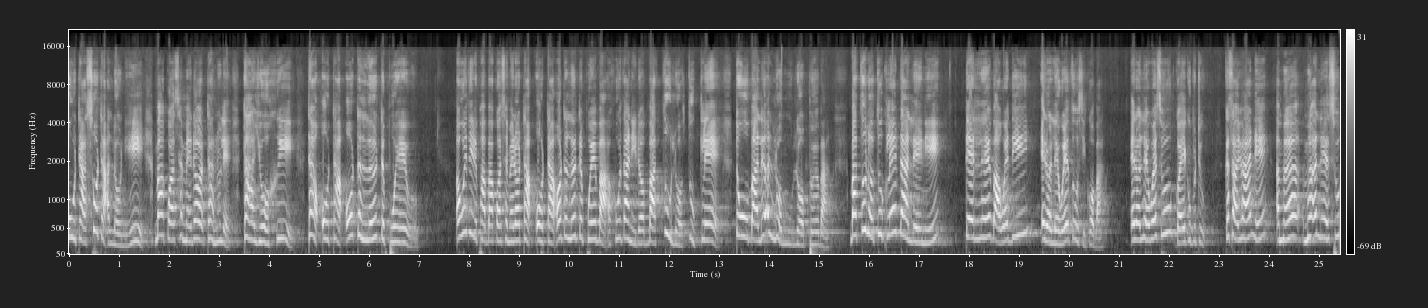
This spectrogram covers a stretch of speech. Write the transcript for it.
အိုတာဆွတ်တာအလော်နေမကွာဆမဲတော့ဒါနုလေဒါယောခေဒါအိုတာအိုတလေတပွဲကို အဝိဒီဖာဘာကွာစမေတော့တာအော်တာအော်တလတပွဲပါအခုတနေတော့ဘာသူ့လောသူ့ကလဲတိုဘာလေအလောမူလောပွဲပါဘာသူ့လောသူ့ကလဲတာလေနေတဲလဲပါဝဲဒီအဲ့တော့လေဝဲသူ့စီကောပါအဲ့တော့လေဝဲစုကိုအေကုပတုကဆာရွာနေအမအမအလဲစု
